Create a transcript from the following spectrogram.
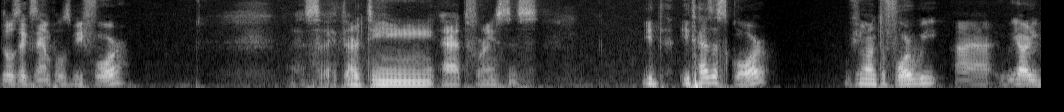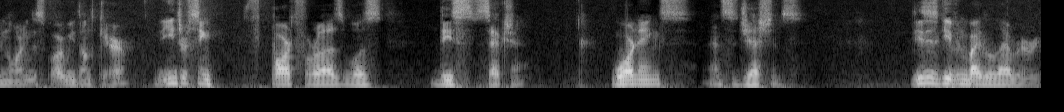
those examples before, let's say 13 at, for instance, it, it has a score. If you want to 4, we, uh, we are ignoring the score, we don't care. The interesting part for us was this section, warnings and suggestions. This is given by the library.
